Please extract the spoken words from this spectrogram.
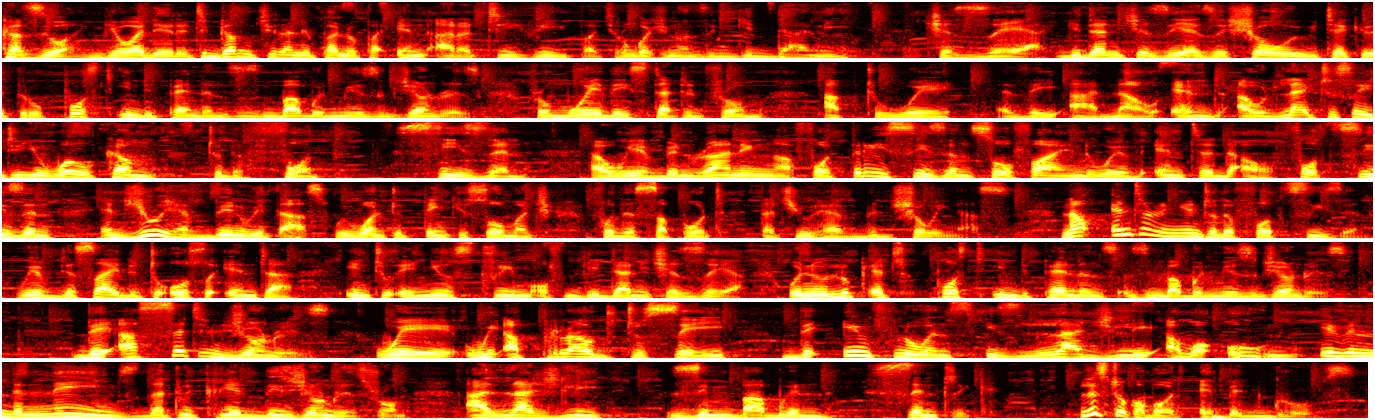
kaziwa ngewadere tigamuchirane pano pa panrtv pachirongwa chinonzi gidani Chezea. gidani Chezea is a show where we take you through post-independence zimbabwean music genres from where they started from up to where they are now and i would like to say to you welcome to the fourth season uh, we have been running uh, for three seasons so far, and we've entered our fourth season. And you have been with us. We want to thank you so much for the support that you have been showing us. Now, entering into the fourth season, we have decided to also enter into a new stream of Gidani Chezeya. When you look at post independence Zimbabwean music genres, there are certain genres where we are proud to say the influence is largely our own. Even the names that we create these genres from are largely Zimbabwean centric. Let's talk about urban grooves.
